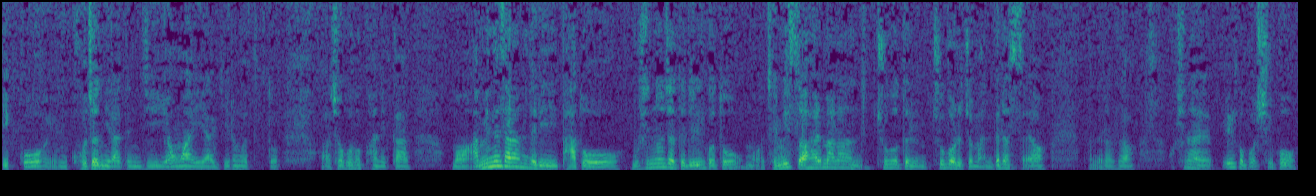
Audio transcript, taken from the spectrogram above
있고 고전이라든지 영화 이야기 이런 것들도 어, 적어놓고 하니까 뭐 안 믿는 사람들이 봐도 무신론자들이 읽어도 뭐 재밌어 할 만한 주보들 주보를 좀 만들었어요. 만들어서 혹시나 읽어보시고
